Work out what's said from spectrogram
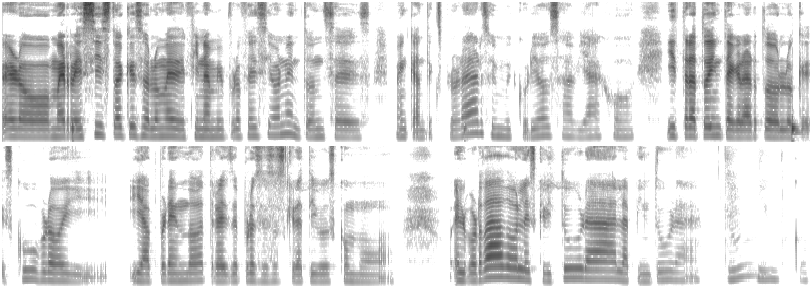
pero me resisto a que solo me defina mi profesión, entonces me encanta explorar, soy muy curiosa, viajo y trato de integrar todo lo que descubro y, aprendo a través de procesos creativos como el bordado, la escritura, la pintura mm. y un poco.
